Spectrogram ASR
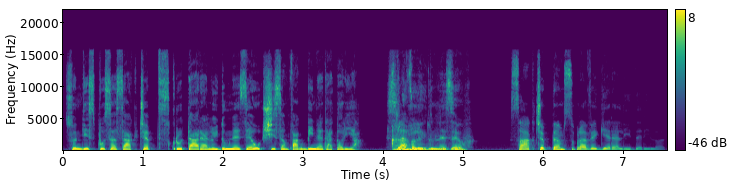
Sunt dispusă să accept scrutarea lui Dumnezeu și să-mi fac bine datoria. Slavă lui Dumnezeu! Să acceptăm supravegherea liderilor.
